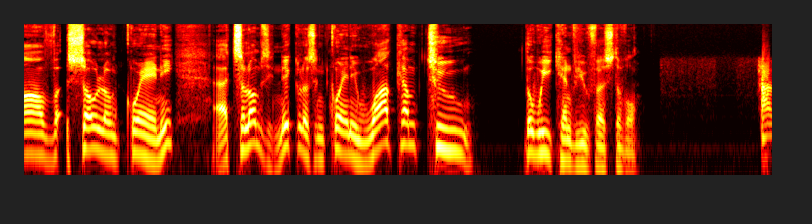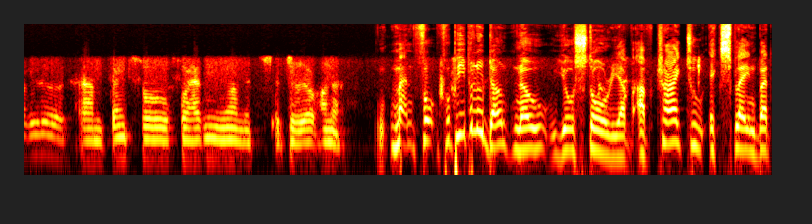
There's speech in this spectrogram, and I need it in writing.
of Solo Nqweni. Uh, Solomzi, Nicholas Nqweni, welcome to the Weekend View, first of all. How are you um, Thanks for, for having me on. It's, it's a real honor. Man, for, for people who don't know your story, I've, I've tried to explain, but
